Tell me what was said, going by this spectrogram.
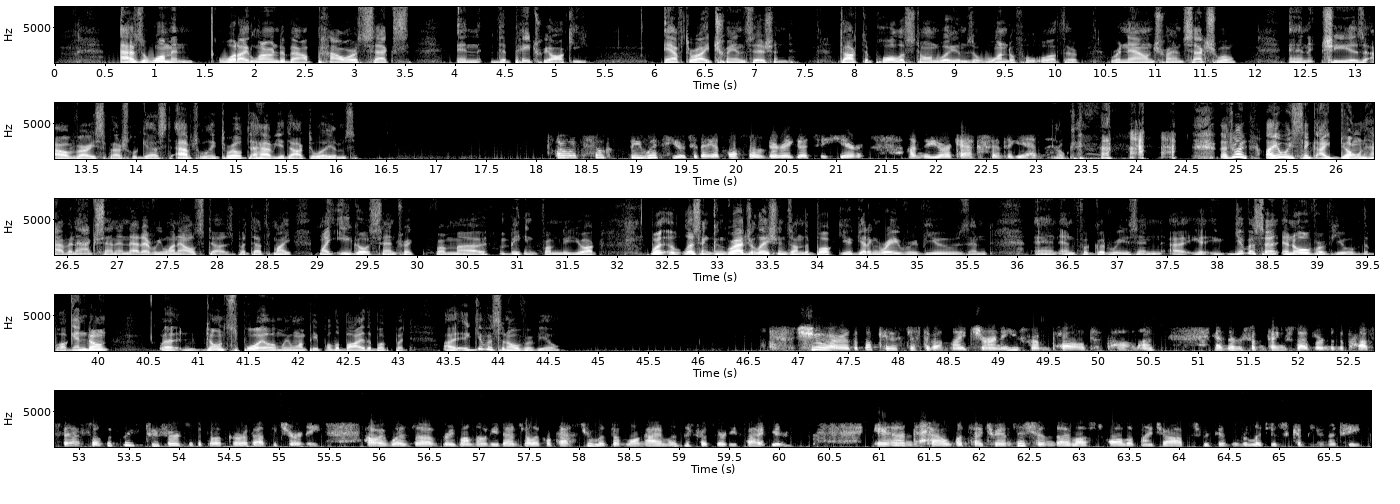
As a woman, what I learned about power, sex, and the patriarchy after I transitioned. Dr. Paula Stone Williams, a wonderful author, renowned transsexual, and she is our very special guest. Absolutely thrilled to have you, Dr. Williams. Oh, it's so good to be with you today. It's also very good to hear a New York accent again. Okay. that's right. I always think I don't have an accent and that everyone else does, but that's my, my egocentric from uh, being from New York. But uh, listen, congratulations on the book. You're getting rave reviews and, and, and for good reason. Uh, give us a, an overview of the book and don't uh, don't spoil. We want people to buy the book, but uh, give us an overview. Sure. The book is just about my journey from Paul to Paula, and then some things that I've learned in the process. So the first two thirds of the book are about the journey, how I was a very well known evangelical pastor, lived on Long Island for 35 years, and how once I transitioned, I lost all of my jobs within the religious community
